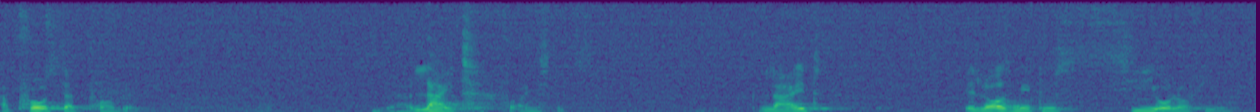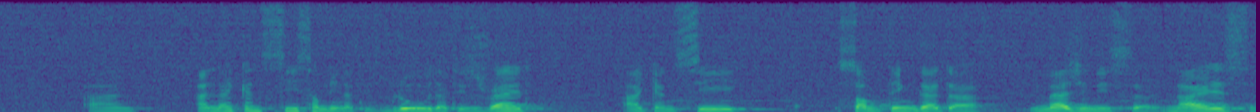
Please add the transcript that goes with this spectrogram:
approach that problem. Light, for instance. Light allows me to see all of you. And, and I can see something that is blue, that is red. I can see something that uh, imagine is uh, nice, uh,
